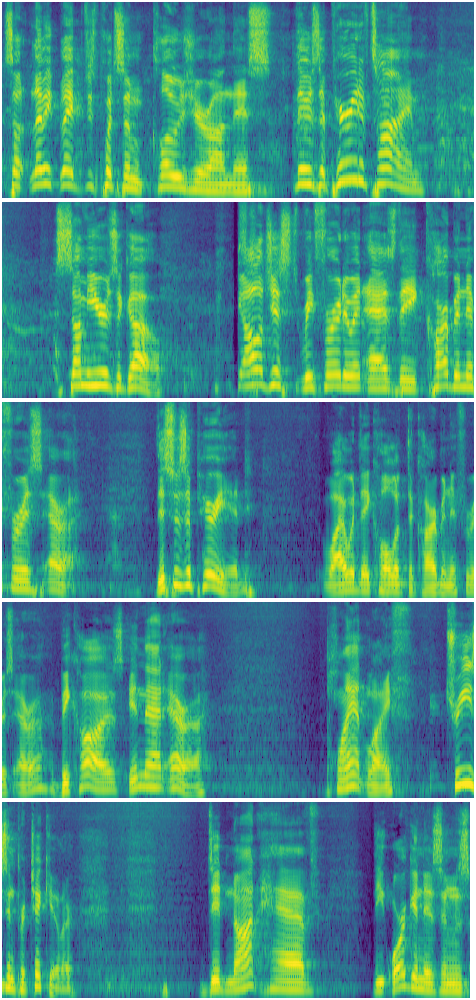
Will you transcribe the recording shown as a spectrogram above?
So let me, let me just put some closure on this. There's a period of time some years ago. Geologists refer to it as the Carboniferous era. This was a period why would they call it the Carboniferous era? Because in that era, plant life, trees in particular, did not have the organisms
